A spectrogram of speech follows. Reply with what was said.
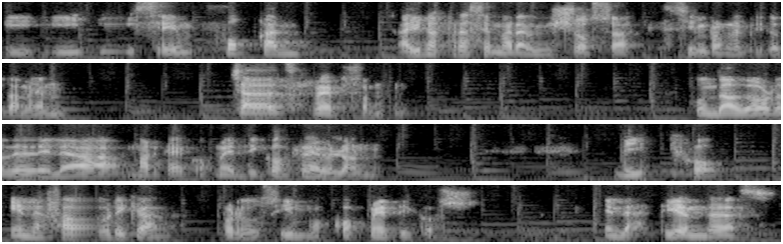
Y, se enfocan. Hay una frase maravillosa que siempre repito también. Charles Repson, fundador de la marca de cosméticos Revlon, dijo, en la fábrica producimos cosméticos, en las tiendas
